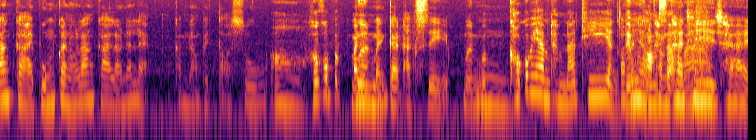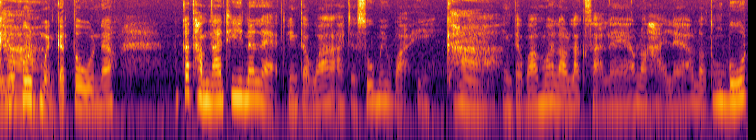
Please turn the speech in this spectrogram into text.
ร่างกายภูมิคุ้มกันของร่างกายเรานั่นแหละกำลังไปต่อสู้อ๋อเขาก็แบบมันเหมือนการอักเสบเหมือนแบบเขาก็พยายามทำหน้าที่อย่างก็เต็พมยายาความมทำสาหน้ามารถที่ใช่ค่ะก็พูดเหมือนการ์ตูนนะ ก็ทำหน้าที่นั่นแหละเพียงแต่ว่าอาจจะสู้ไม่ไหวค่ะเพียงแต่ว่าเมื่อเรารักษาแล้วเราหายแล้วเราต้องบูต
